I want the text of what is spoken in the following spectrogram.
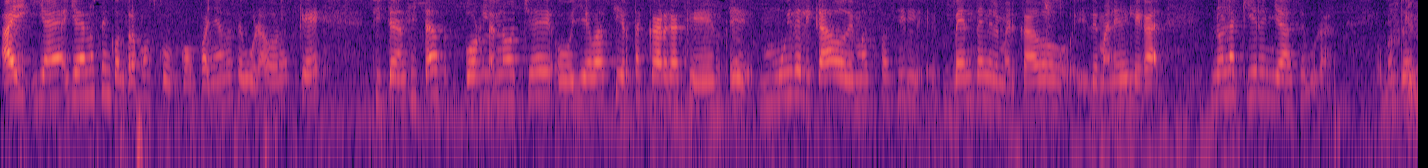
hay, ya, ya nos encontramos con compañías aseguradoras que si transitas por la noche o llevas cierta carga que es eh, muy delicada o de más fácil venta en el mercado eh, de manera ilegal, no la quieren ya asegurar. Entonces,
